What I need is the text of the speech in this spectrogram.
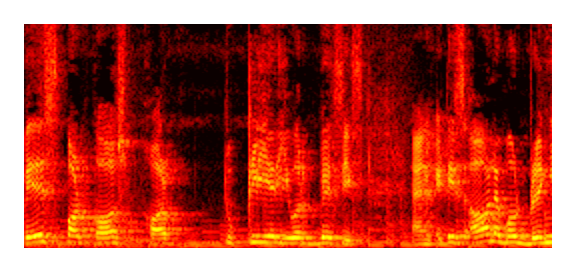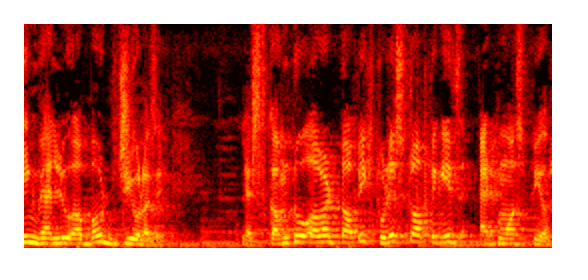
best podcast for to clear your basics. And it is all about bringing value about geology. Let's come to our topic. Today's topic is atmosphere.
